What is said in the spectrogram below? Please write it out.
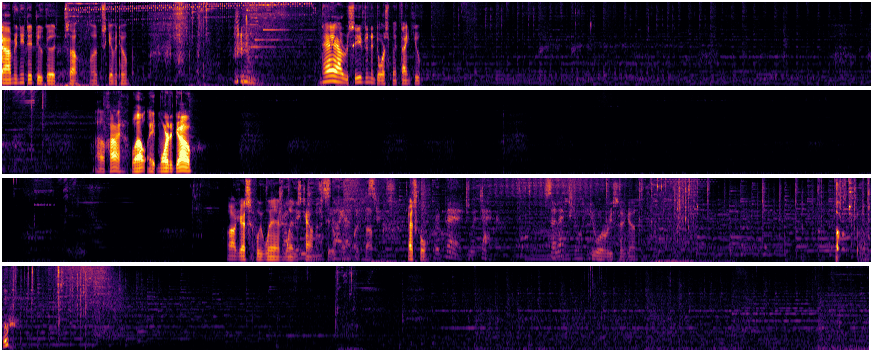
Yeah, I mean he did do good, so let's give it to him. hey, I received an endorsement. Thank you. Okay, well, eight more to go. I guess if we win, wins Traveling count to as two. Volskaya apparently, so That's cool. Prepare to attack. Select your Do hero. a reset again. Uh. Ooh.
